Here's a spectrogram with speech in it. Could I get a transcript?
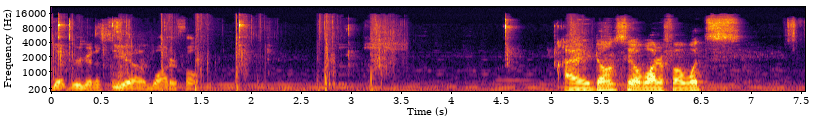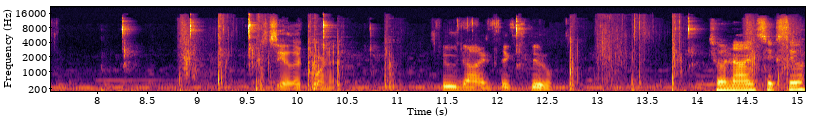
Yep, you're gonna see a waterfall. I don't see a waterfall. What's? What's the other coordinate? 2962. Two nine six two.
